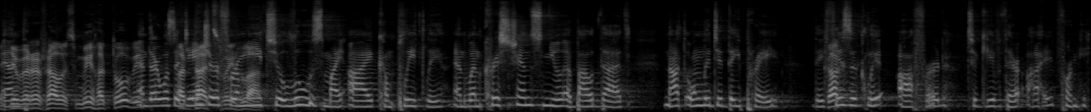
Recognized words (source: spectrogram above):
где And- выражалось, мы готовы And there was a отдать danger свой for me глаз. to lose my eye completely. And when Christians knew about that, not only did they pray, they Как- physically offered to give their eye for me.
